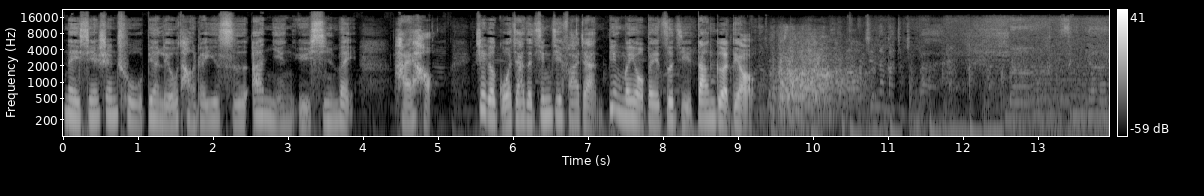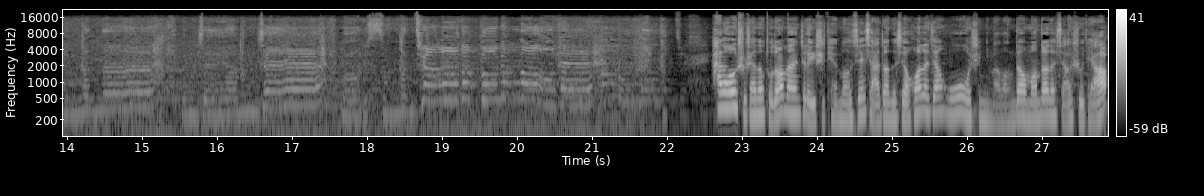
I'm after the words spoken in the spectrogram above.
内心深处便流淌着一丝安宁与欣慰。还好，这个国家的经济发展并没有被自己耽搁掉。Hello，蜀山的土豆们，这里是甜梦仙侠段的小欢乐江湖，我是你们萌豆萌豆的小薯条。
